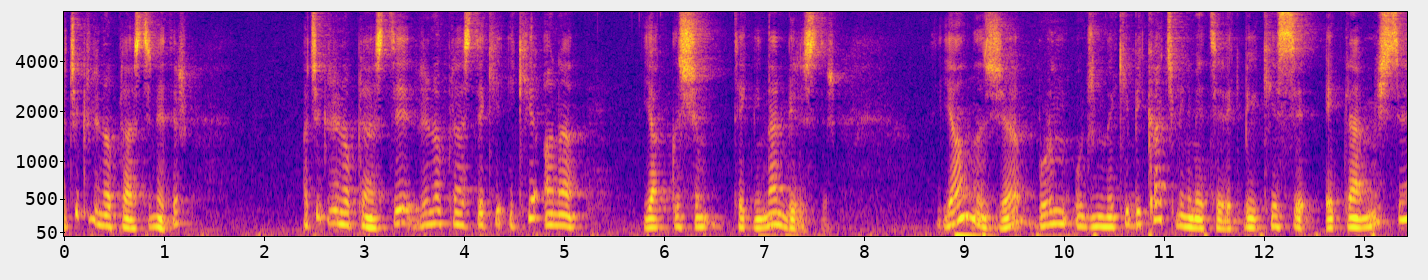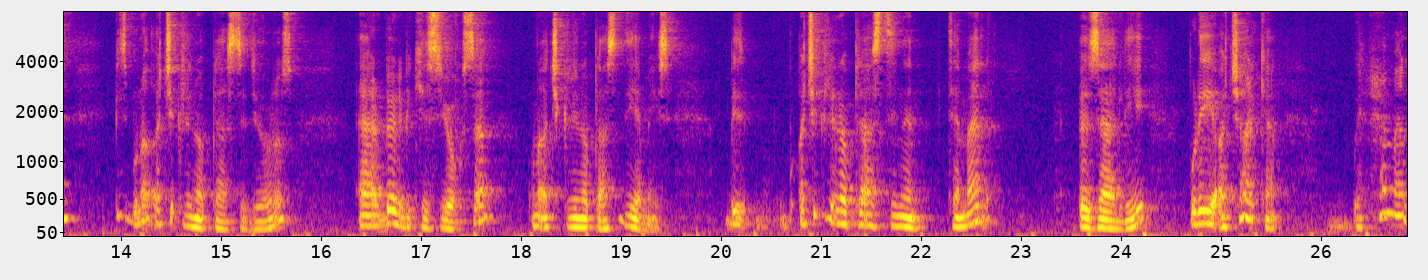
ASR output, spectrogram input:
açık rinoplasti nedir? Açık rinoplasti, rinoplastteki iki ana yaklaşım tekniğinden birisidir. Yalnızca burun ucundaki birkaç milimetrelik bir kesi eklenmişse biz buna açık rinoplasti diyoruz. Eğer böyle bir kesi yoksa ona açık rinoplasti diyemeyiz. Bir, açık rinoplastinin temel özelliği burayı açarken hemen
